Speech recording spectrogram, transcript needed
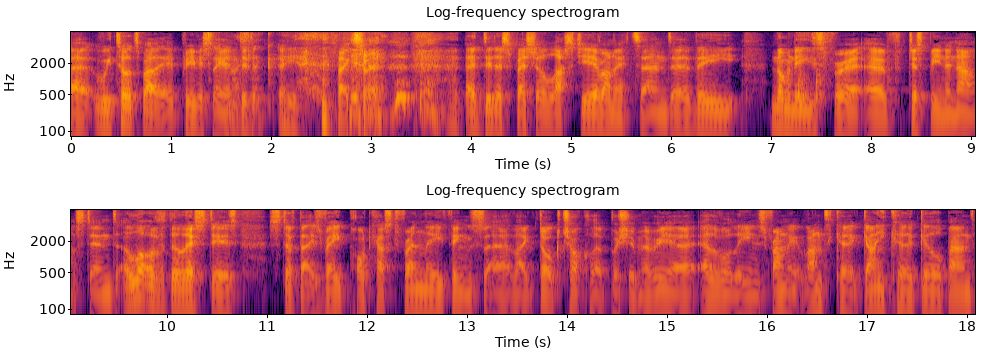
Uh, we talked about it previously, and I did think. yeah, thanks, Ray. uh, did a special last year on it, and uh, the nominees for it have just been announced, and a lot of the list is stuff that is very podcast friendly. Things uh, like Dog Chocolate, Busher Maria, Ela Orleans, Family Atlantica, Gaika, Girl Band,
